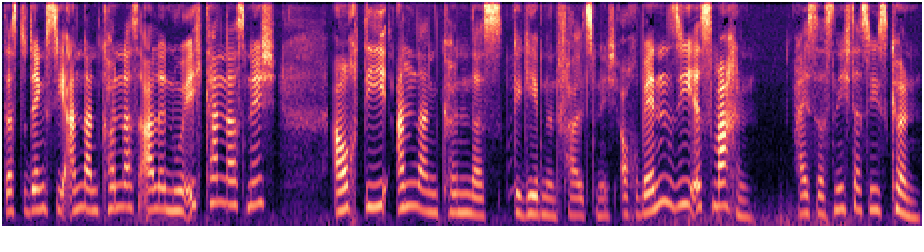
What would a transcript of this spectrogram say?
dass du denkst, die anderen können das alle, nur ich kann das nicht. Auch die anderen können das gegebenenfalls nicht. Auch wenn sie es machen, heißt das nicht, dass sie es können.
